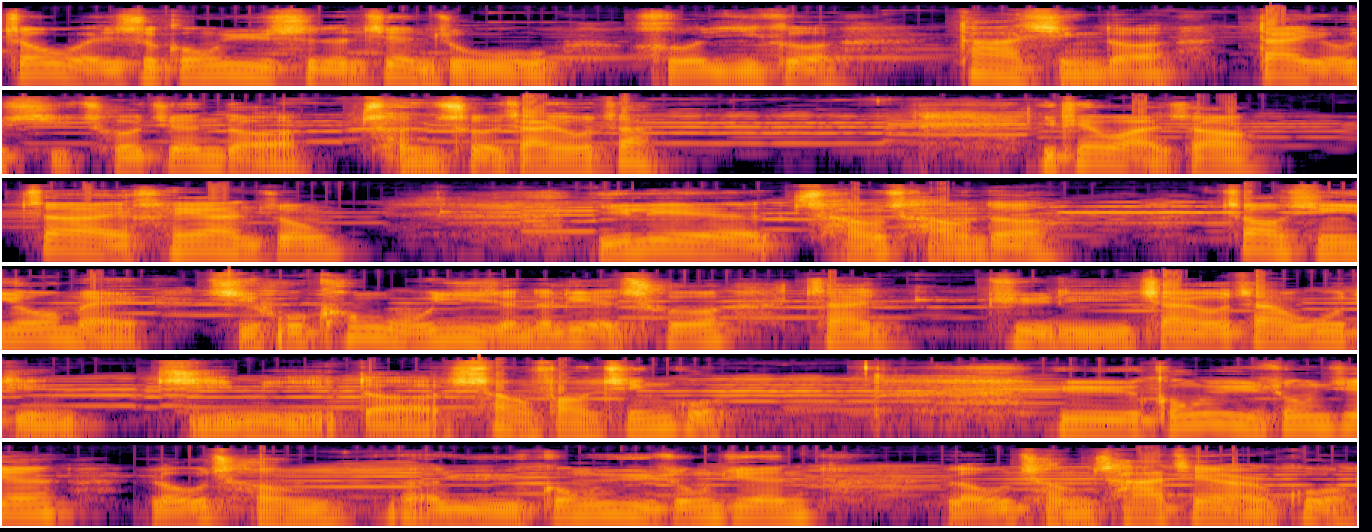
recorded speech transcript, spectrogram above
周围是公寓式的建筑物和一个大型的带有洗车间的橙色加油站。一天晚上，在黑暗中，一列长长的、造型优美、几乎空无一人的列车在距离加油站屋顶几米的上方经过，与公寓中间楼层呃与公寓中间楼层擦肩而过。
